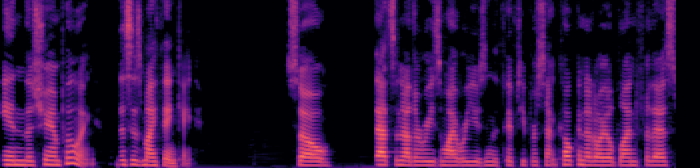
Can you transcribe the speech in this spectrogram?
in the shampooing. This is my thinking. So that's another reason why we're using the 50% coconut oil blend for this.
